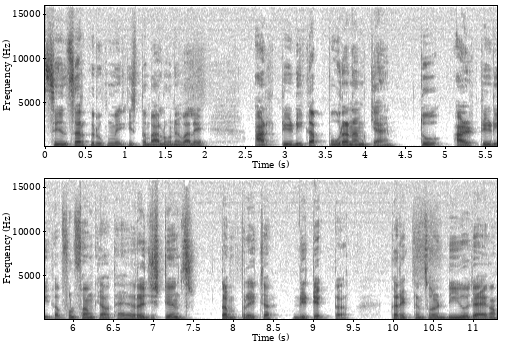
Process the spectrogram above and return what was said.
sensor के रूप में इस्तेमाल होने वाले आर टी डी का पूरा नाम क्या है? तो आर टी डी का फुल फॉर्म क्या होता है? Resistance temperature detector correct answer D हो जाएगा।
